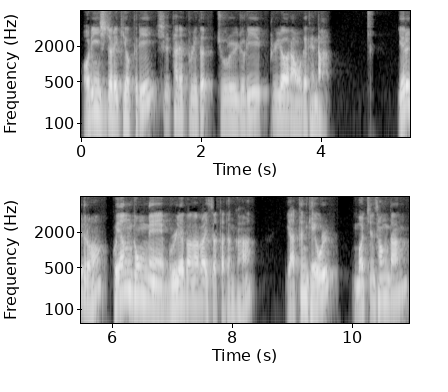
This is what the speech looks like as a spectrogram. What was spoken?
어린 시절의 기억들이 실타래 풀리듯 줄줄이 풀려 나오게 된다. 예를 들어 고향 동네에 물레방아가 있었다든가 얕은 개울, 멋진 성당,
